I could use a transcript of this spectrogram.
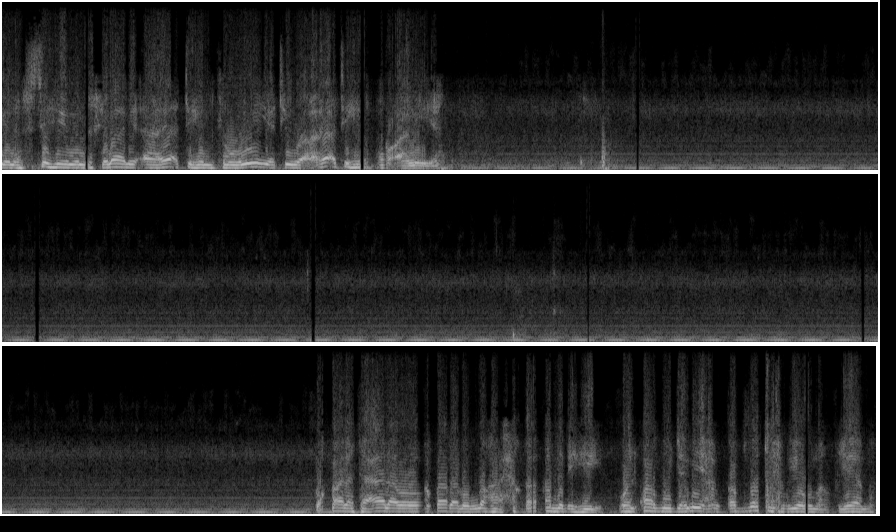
بنفسه من خلال آياته الكونية وآياته القرآنية. قال تعالى وقدر الله حق قدره والأرض جميعا قبضته يوم القيامة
